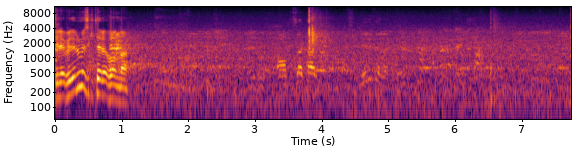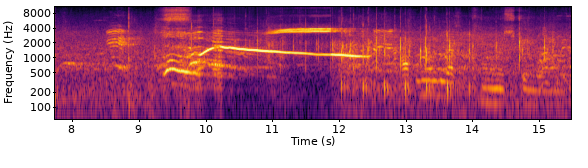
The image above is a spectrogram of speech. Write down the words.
Silebilir miyiz ki telefonla? Hafıza kart. Veririz herhalde. Aklını onu biraz. Ananı sikeyim ya.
